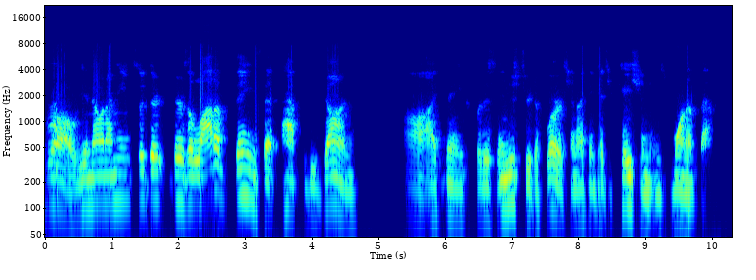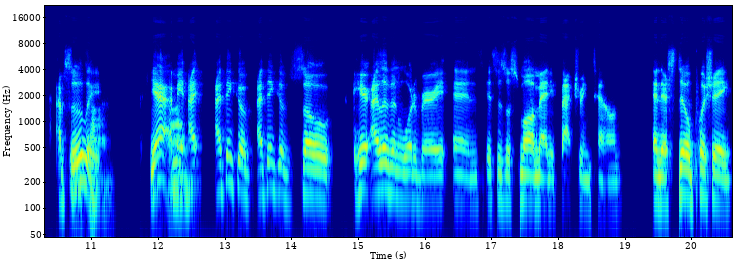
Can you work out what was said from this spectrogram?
grow. You know what I mean? So there there's a lot of things that have to be done uh, I think, for this industry to flourish. And I think education is one of them. absolutely. Yeah, I mean, Um, I I think of I think of so here I live in Waterbury, and this is a small manufacturing town, and they're still pushing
